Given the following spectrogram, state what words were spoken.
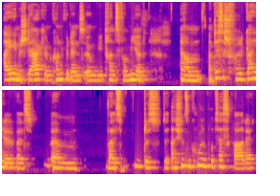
eigene Stärke und Confidence irgendwie transformiert. Ähm, und das ist voll geil, weil es ähm, weil's das, das, also ich finde es einen coolen Prozess gerade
